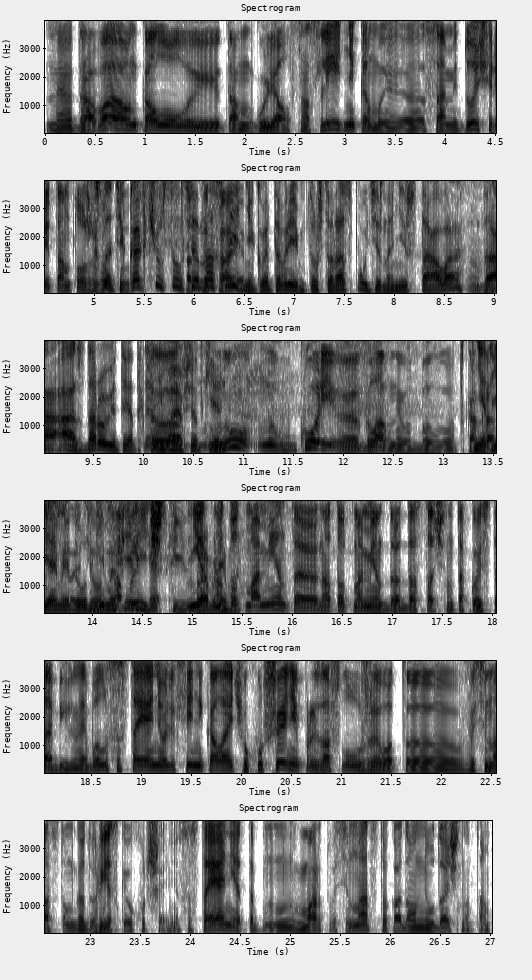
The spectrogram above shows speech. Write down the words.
э, дрова он колол, и там гулял с наследником, и сами дочери там тоже Кстати, вот как чувствовал себя наследник в это время? То, что Распутина не стало, uh-huh. да, а здоровье-то, я так понимаю, все-таки... Ну, ну, корь э, главный вот был вот как Нет, раз я имею в виду вот гемофилические Нет, проблемы. на тот момент, э, на тот момент достаточно такое стабильное было состояние у Алексея Николаевича. Ухудшение произошло уже вот в 18 году, резкое ухудшение состояния. Это март 18 когда он неудачно там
